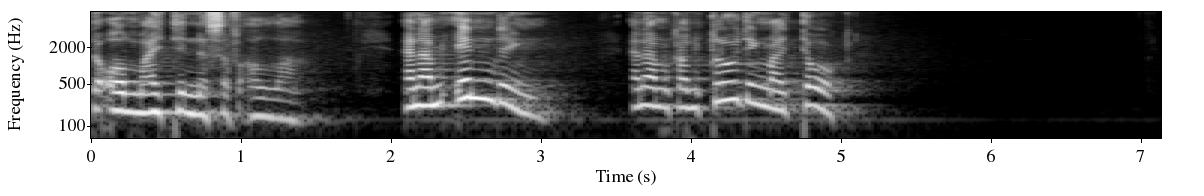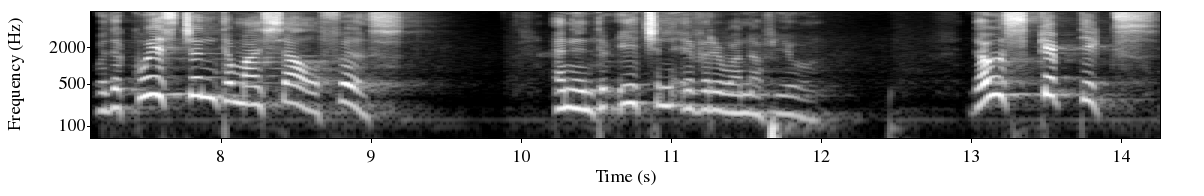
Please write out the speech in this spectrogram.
the almightiness of Allah. And I'm ending and I'm concluding my talk with a question to myself first and into each and every one of you. Those skeptics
